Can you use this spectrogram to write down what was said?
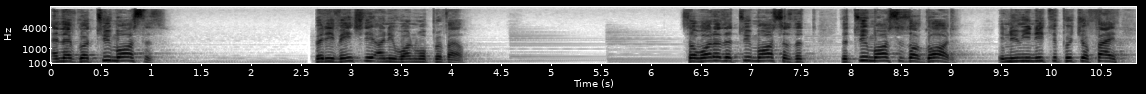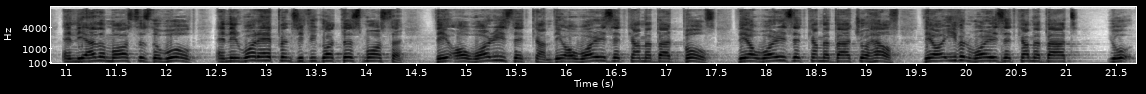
and they've got two masters. But eventually, only one will prevail. So, what are the two masters? The, the two masters are God, in whom you need to put your faith, and the other master is the world. And then, what happens if you've got this master? There are worries that come. There are worries that come about bills. There are worries that come about your health. There are even worries that come about your,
